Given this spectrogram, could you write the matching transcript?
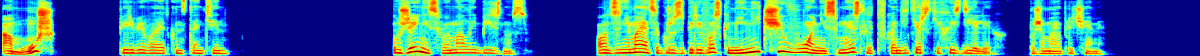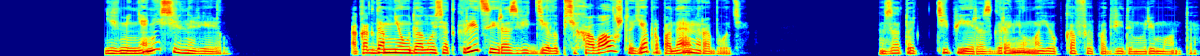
«А муж?» — перебивает Константин. «У Жени свой малый бизнес. Он занимается грузоперевозками и ничего не смыслит в кондитерских изделиях, пожимаю плечами. И в меня не сильно верил. А когда мне удалось открыться и развить дело, психовал, что я пропадаю на работе. Зато теперь разгромил моё кафе под видом ремонта.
